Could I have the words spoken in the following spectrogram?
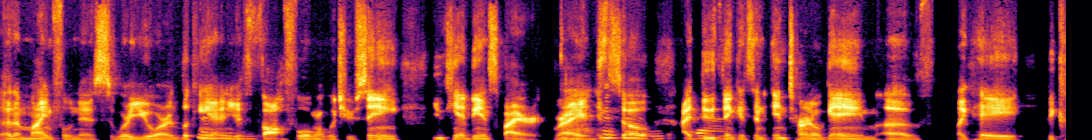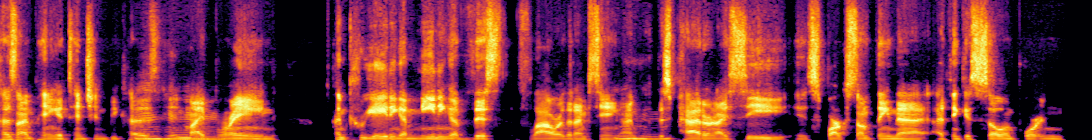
at a mindfulness where you are looking at and you're Mhm. thoughtful about what you're seeing you can't be inspired right Yes. and so Mhm. I do think it's an internal game of like, hey, because I'm paying attention, because in my Mhm. brain, I'm creating a meaning of this flower that I'm seeing. I'm Mhm. this pattern I see. It sparks something that I think is so important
